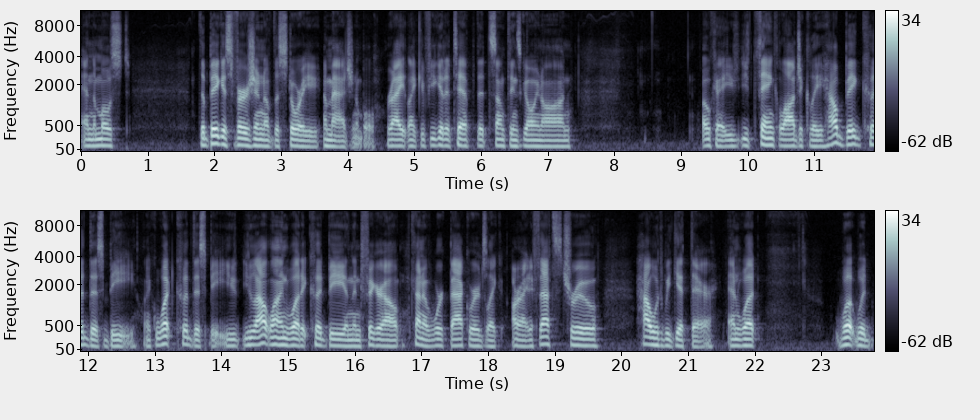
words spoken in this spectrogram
and the most the biggest version of the story imaginable, right? Like if you get a tip that something's going on, okay, you, you think logically, how big could this be? Like what could this be? You you outline what it could be and then figure out kind of work backwards like, all right, if that's true, how would we get there? And what what would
